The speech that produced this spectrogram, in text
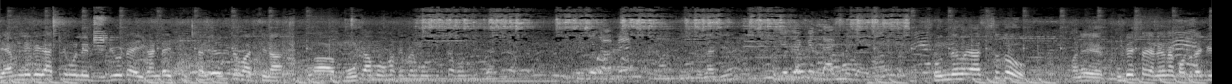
জ্যাম লেগে যাচ্ছে বলে ভিডিওটা এখানটায় ঠিকঠাক করতে পারছি না। মোটা মহাদেবের মন্দিরটা দিকে সন্ধে হয়ে আসছে তো? মানে ফুটেজটা জানে না কতটা কি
